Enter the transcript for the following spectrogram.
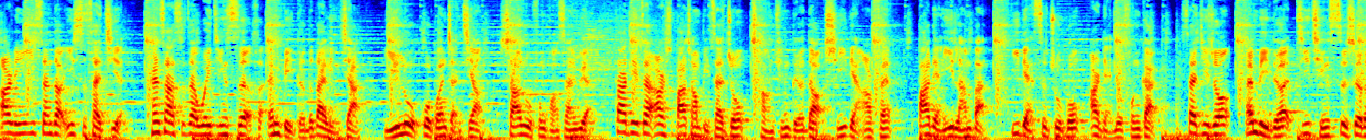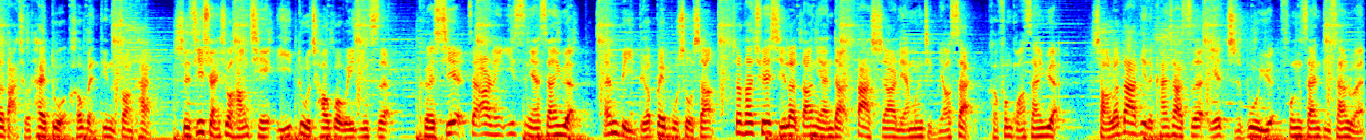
2013到14赛季，堪萨斯在威金斯和恩比德的带领下，一路过关斩将，杀入疯狂三月。大帝在28场比赛中，场均得到11.2分、8.1篮板、1.4助攻、2.6封盖。赛季中，恩比德激情四射的打球态度和稳定的状态，使其选秀行情一度超过威金斯。可惜，在2014年3月，恩比德背部受伤，让他缺席了当年的大十二联盟锦标赛和疯狂三月。少了大帝的堪萨斯也止步于封三第三轮。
